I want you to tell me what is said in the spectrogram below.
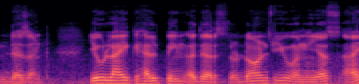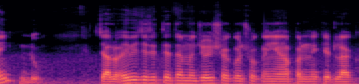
doesn't you like helping others તો ડોન્ટ યુ અને યસ આઈ ડુ ચાલો, એવી જ રીતે તમે જોઈ શકો છો કે અહીંયા આપણને કેટલાક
